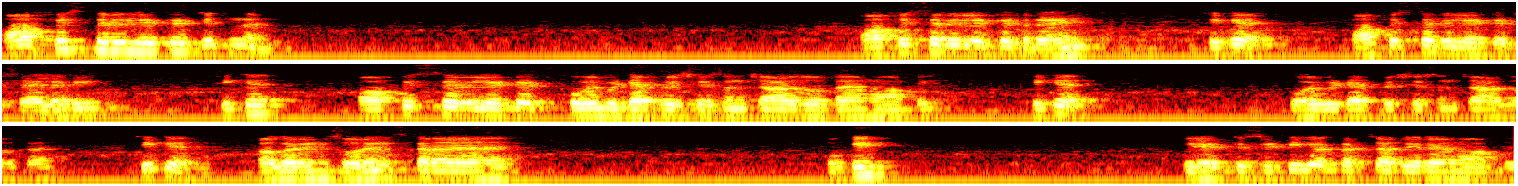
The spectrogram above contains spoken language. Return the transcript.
ऑफ़िस से रिलेटेड जितने भी। ऑफ़िस से रिलेटेड रेंट ठीक है? ऑफ़िस से रिलेटेड सैलरी ठीक है? ऑफ़िस से रिलेटेड कोई भी डेप्रिसिएशन चार्ज होता है वहाँ पे, ठीक है? कोई भी डेप्रिसिएशन चार्ज होता है, ठीक है? अगर इंश्योरेंस कराया है ओके इलेक्ट्रिसिटी का खर्चा दे रहे हैं वहाँ पे।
